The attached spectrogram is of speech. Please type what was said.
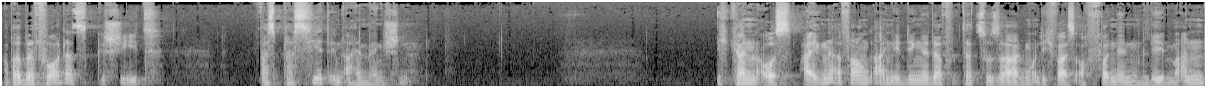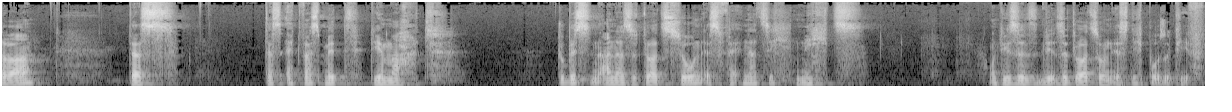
Aber bevor das geschieht, was passiert in einem Menschen? Ich kann aus eigener Erfahrung einige Dinge dazu sagen und ich weiß auch von dem Leben anderer, dass das etwas mit dir macht. Du bist in einer Situation, es verändert sich nichts. Und diese Situation ist nicht positiv,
